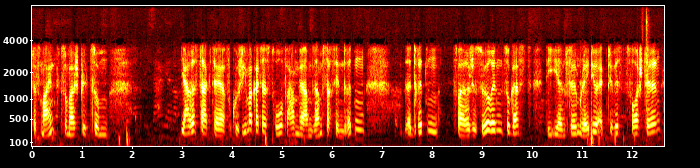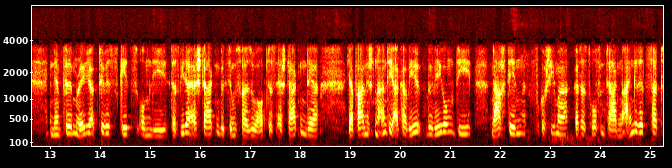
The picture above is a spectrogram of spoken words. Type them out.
das meint zum Beispiel zum Jahrestag der Fukushima-Katastrophe haben wir am Samstag, den 3. Äh, 3. zwei Regisseurinnen zu Gast, die ihren Film Radioactivists vorstellen. In dem Film Radioactivists geht es um die, das Wiedererstarken bzw. überhaupt das Erstarken der japanischen Anti-AKW-Bewegung, die nach den Fukushima-Katastrophentagen eingesetzt hat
